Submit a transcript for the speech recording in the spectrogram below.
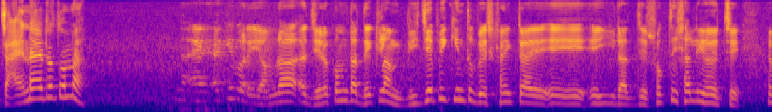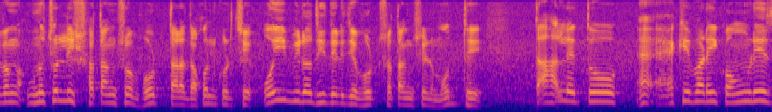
চায় না এটা তো না। একেবারেই। আমরা যেরকমটা দেখলাম, বিজেপি কিন্তু বেশ খানিকটা এই রাজ্যে শক্তিশালী হয়েছে এবং উনচল্লিশ শতাংশ ভোট তারা দখল করছে ওই বিরোধীদের যে ভোট শতাংশের মধ্যে। তাহলে তো একেবারেই কংগ্রেস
